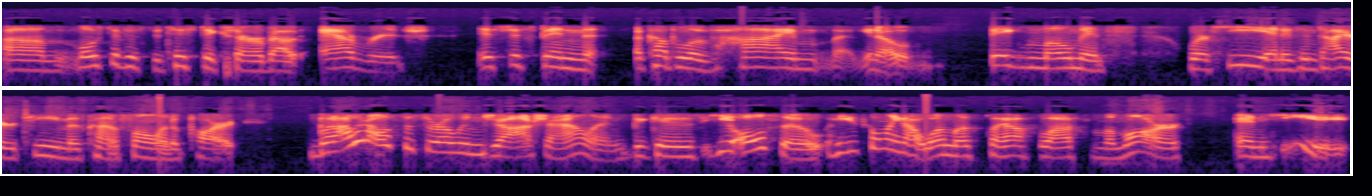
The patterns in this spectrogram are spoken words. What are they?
um, most of his statistics are about average it's just been a couple of high, you know, big moments where he and his entire team have kind of fallen apart. But I would also throw in Josh Allen because he also he's only got one less playoff loss than Lamar, and he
